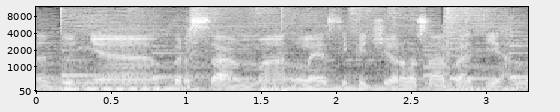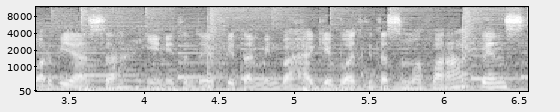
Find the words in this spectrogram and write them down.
Tentunya bersama Lesti Kejora persahabat ya luar biasa. Ini tentunya vitamin bahagia buat kita semua para fans.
